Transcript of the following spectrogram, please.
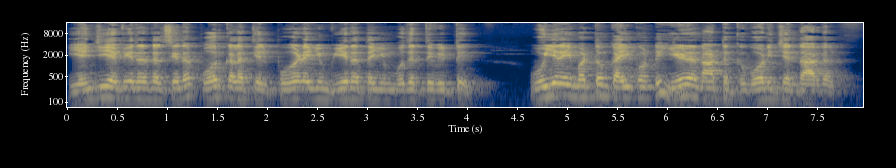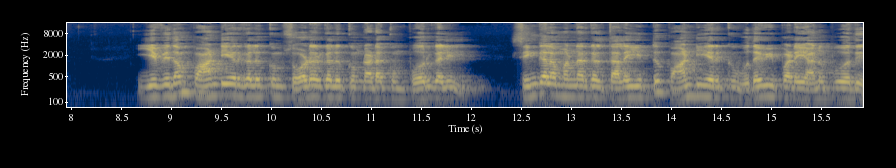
எஞ்சிய வீரர்கள் சிலர் போர்க்களத்தில் புகழையும் வீரத்தையும் முதிர்த்துவிட்டு உயிரை மட்டும் கைக்கொண்டு ஈழ நாட்டுக்கு ஓடிச் சென்றார்கள். இவ்விதம் பாண்டியர்களுக்கும் சோழர்களுக்கும் நடக்கும் போர்களில் சிங்கள மன்னர்கள் தலையிட்டு பாண்டியருக்கு உதவிப்படை அனுப்புவது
